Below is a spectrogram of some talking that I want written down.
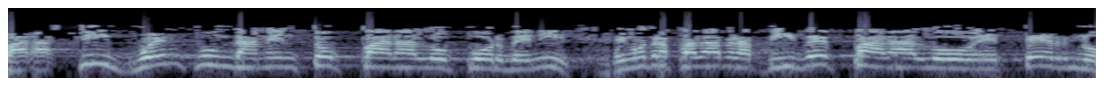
para sí buen fundamento para lo porvenir. En otras palabras, vive para lo eterno,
